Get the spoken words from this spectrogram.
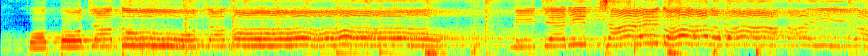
কত জাদু জানো? নিজের ইচ্ছায় ঘর বানাইয়া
